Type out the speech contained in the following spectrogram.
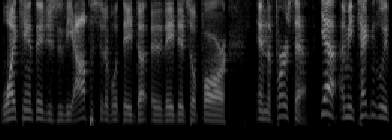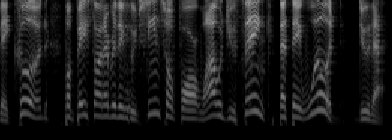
Why can't they just do the opposite of what they do, uh, they did so far in the first half? Yeah, I mean, technically they could, but based on everything we've seen so far, why would you think that they would do that?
